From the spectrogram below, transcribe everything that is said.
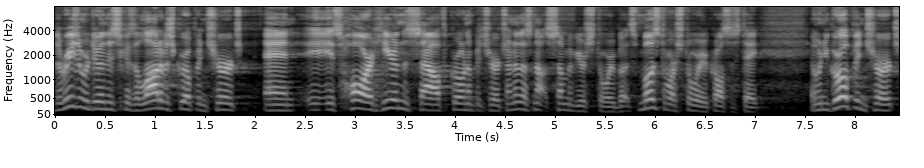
the reason we're doing this is because a lot of us grew up in church, and it's hard here in the South, growing up in church. I know that's not some of your story, but it's most of our story across the state. And when you grow up in church,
